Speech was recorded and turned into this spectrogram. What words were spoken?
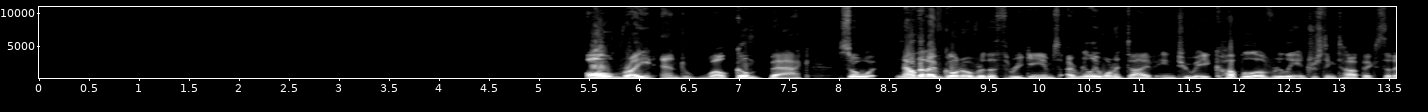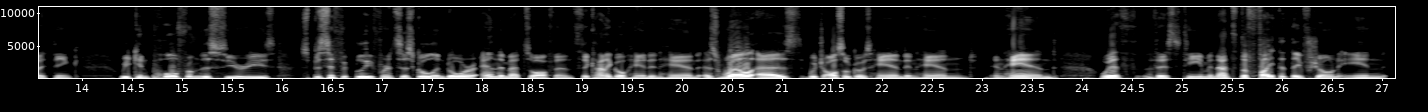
All right, and welcome back. So, now that I've gone over the three games, I really want to dive into a couple of really interesting topics that I think we can pull from this series, specifically Francisco Lindor and the Mets offense. They kind of go hand in hand, as well as, which also goes hand in hand in hand with this team, and that's the fight that they've shown in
